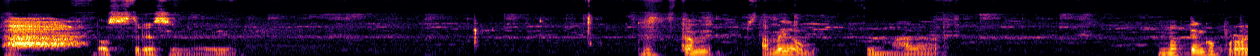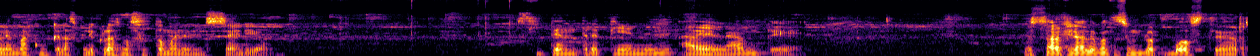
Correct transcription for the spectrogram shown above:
Ah, dos estrellas y medio. Pues está, está medio fumada. No tengo problema con que las películas no se tomen en serio. Si te entretienen, adelante. Pues al final de cuentas es un blockbuster,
